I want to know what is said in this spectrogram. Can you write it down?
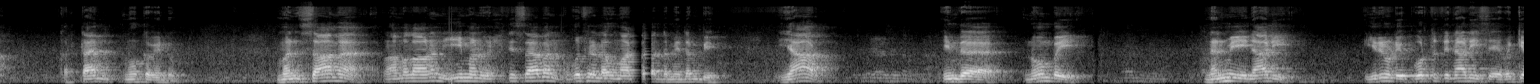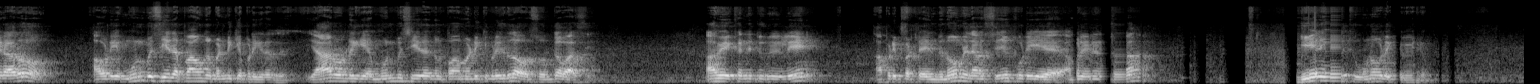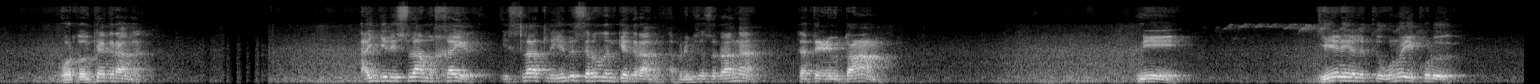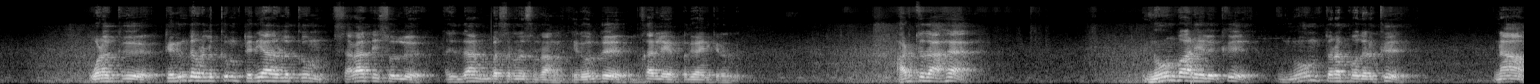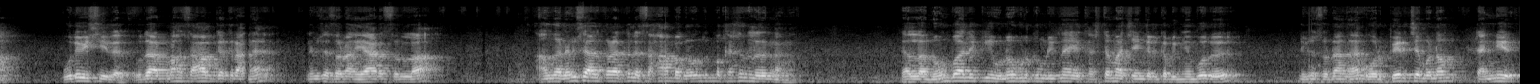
கட்டாயம் நோக்க வேண்டும். மண் சாம ரமலானன் ஈமன் இஹ்திசாபன் குஃபிர் லஹு தம்பி. யார் இந்த நோன்பை நன்மையை நாடி இறைவனுடைய பொருத்தத்தை நாடி வைக்கிறாரோ அவருடைய முன்பு செய்த பாவங்கள் மன்னிக்கப்படுகிறது. யாருடைய முன்பு செய்தங்கள் பாவம் மன்னிக்கப்படுகிறதோ அவர் சொர்க்கவாசி. ஆகவே கன்னித்துறைகளே அப்படிப்பட்ட இந்த நோம்பில் நாம் செய்யக்கூடிய அமல் என்னன்னு சொன்னால் ஏழைகளுக்கு உணவளிக்க வேண்டும். ஒருத்தவங்க கேட்குறாங்க ஐயில் இஸ்லாம் ஹைர். இஸ்லாத்தில் எது சிறந்ததுன்னு கேட்குறாங்க அப்படி விஷயம் சொல்கிறாங்க தத்தையுதாம் நீ ஏழைகளுக்கு உணவை கொடு. உனக்கு தெரிந்தவர்களுக்கும் தெரியாதவர்களுக்கும் சலாத்தை சொல்லு. அதுதான் ரொம்ப சிறந்த சொல்கிறாங்க இது வந்து புகாரிலே பதிவாயிருக்கிறது. அடுத்ததாக நோம்பாளிகளுக்கு நோம் திறப்பதற்கு நாம் உதவி செய்தல். உதாரணமாக சஹாபா கேட்குறாங்க நிமிஷம் சொல்கிறாங்க யாரை சொல்லலாம் அங்கே நிமிஷ காலத்தில் சஹாபாக்கள் வந்து ரொம்ப கஷ்டத்தில் இருந்தாங்க. எல்லாம் நோம்பாளிக்கு உணவு கொடுக்க முடியும்னா கஷ்டமாச்சு எங்களுக்கு அப்படிங்கும்போது நீங்கள் சொல்கிறாங்க ஒரு பேரிச்சம்பழம் தண்ணீர்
